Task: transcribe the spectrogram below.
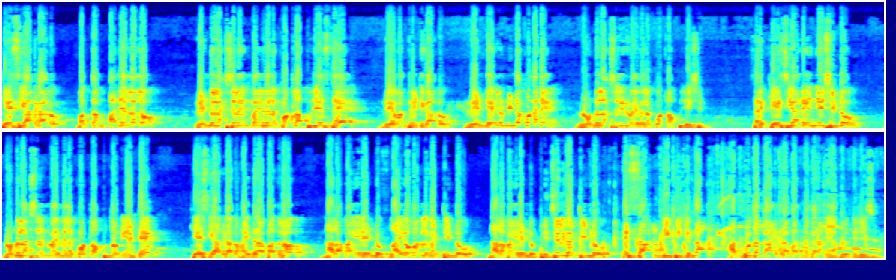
కేసీఆర్ గారు మొత్తం పదేళ్ళలో రెండు లక్షల ఎనభై వేల కోట్ల అప్పు చేస్తే రేవంత్ రెడ్డి గారు రెండేళ్ళు నిండకుండానే రెండు లక్షల ఇరవై వేల కోట్ల అప్పు చేసిండు. సరే కేసీఆర్ ఏం చేసిండు? రెండు లక్షల ఎనభై వేల కోట్ల అప్పుతోని అంటే కేసీఆర్ గారు హైదరాబాద్లో నలభై రెండు ఫ్లైఓవర్లు కట్టిండు నలభై రెండు బ్రిడ్జిలు కట్టిండు ఎస్ఆర్ డిపి కింద అద్భుతంగా హైదరాబాద్ నగరాన్ని అభివృద్ధి చేసిండు.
